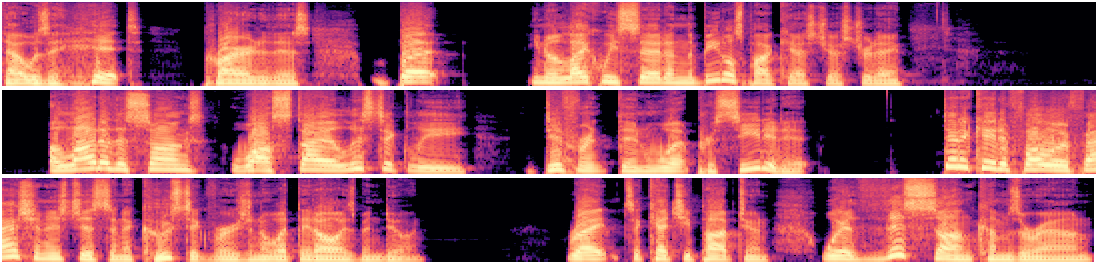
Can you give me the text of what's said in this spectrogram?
that was a hit prior to this. But you know, like we said on the Beatles podcast yesterday, a lot of the songs, while stylistically different than what preceded it, dedicated follower fashion is just an acoustic version of what they'd always been doing. Right? It's a catchy pop tune. Where this song comes around,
